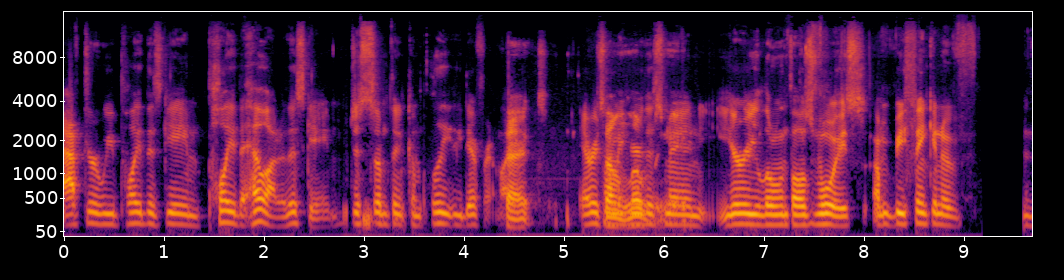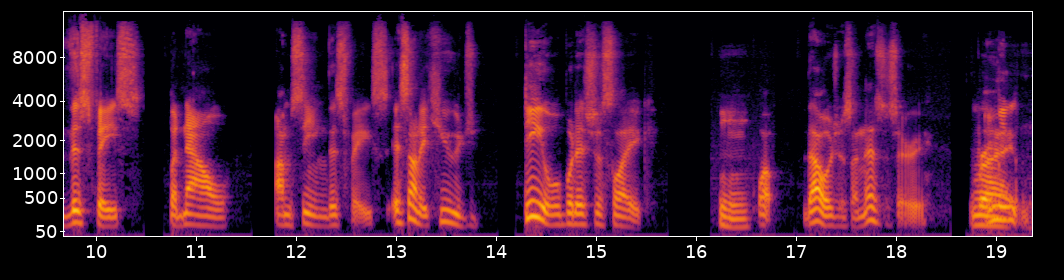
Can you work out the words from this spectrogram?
after we played this game? Play the hell out of this game. Just something completely different. Like facts. every time I Don't hear this the man Yuri Lowenthal's voice, I'm be thinking of this face, but now I'm seeing this face. It's not a huge deal, but it's just like, Mhm. well, that was just unnecessary. Right. I mean,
